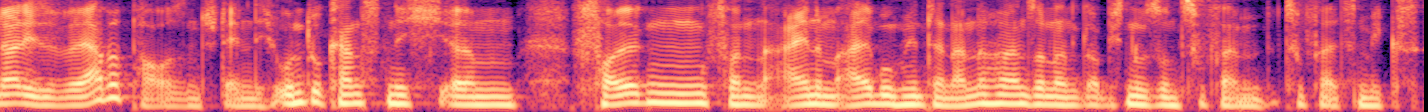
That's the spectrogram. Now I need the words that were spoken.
Ja, diese Werbepausen ständig. Und du kannst nicht ähm, Folgen von einem Album hintereinander hören, sondern, glaube ich, nur so ein Zufall, Zufallsmix.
